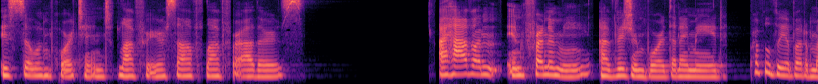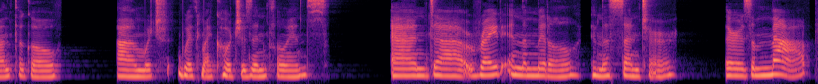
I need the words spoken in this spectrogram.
is so important love for yourself, love for others. I have on in front of me a vision board that I made probably about a month ago, um, which with my coach's influence. And uh, right in the middle, in the center, there is a map.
